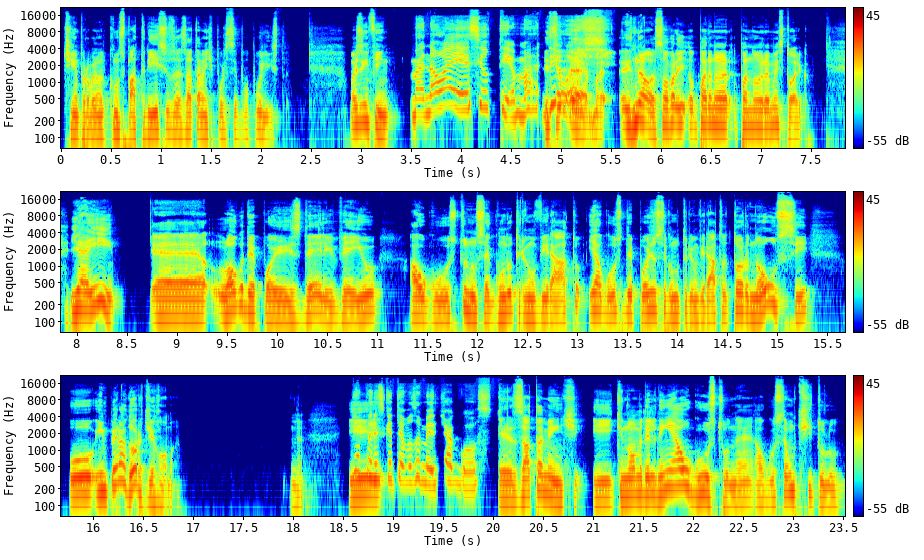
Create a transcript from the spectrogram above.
tinha problema com os patrícios exatamente por ser populista. Mas enfim. Mas não é esse o tema de esse, é, hoje. Mas, não, é só para o panorama, panorama histórico. E aí, é, logo depois dele veio Augusto no segundo triunvirato, e Augusto, depois do segundo triunvirato, tornou-se o imperador de Roma. Né? E, e, é por isso que temos o mês de agosto. Exatamente. E que o nome dele nem é Augusto, né? Augusto é um título.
